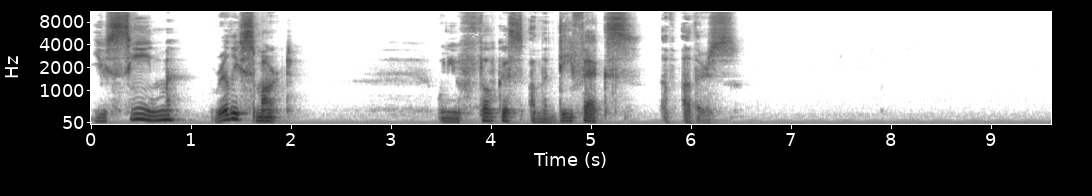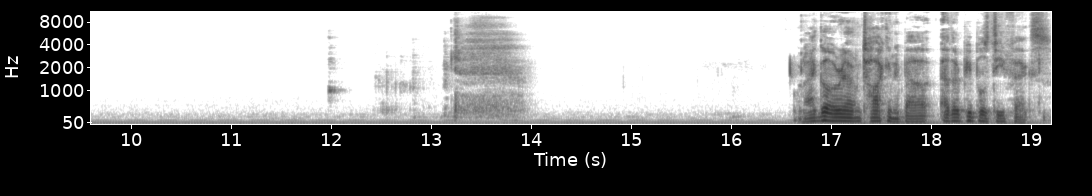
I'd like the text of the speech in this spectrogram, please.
You seem really smart when you focus on the defects of others. When I go around talking about other people's defects,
